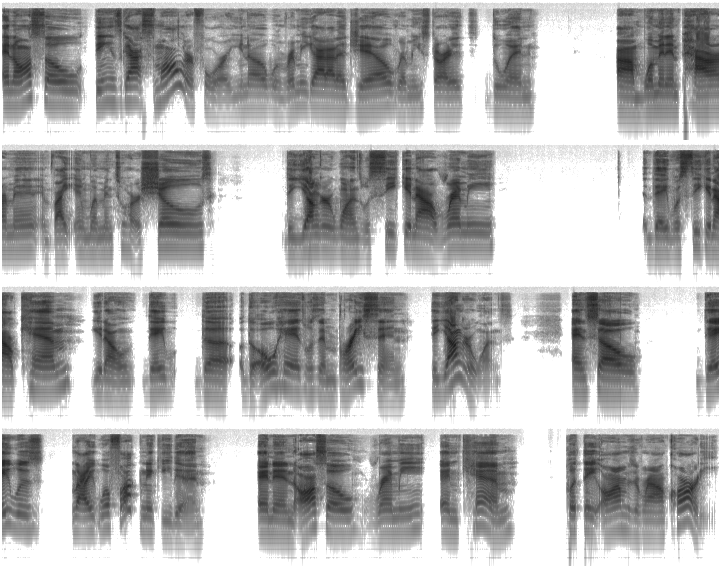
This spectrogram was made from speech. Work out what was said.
and also things got smaller for her. You know, when Remy got out of jail, Remy started doing um, women empowerment, inviting women to her shows. The younger ones was seeking out Remy. They were seeking out Kim. You know, they the the old heads was embracing the younger ones, and so they was like, well, fuck Nicki then. And then also Remy and Kim put their arms around Cardi,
